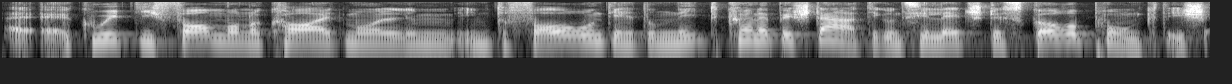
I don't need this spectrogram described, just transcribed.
äh, eine gute Form, die er hatte, mal im, in der Vorrunde, hat er nicht können bestätigen. Und sein letzter Scorerpunkt ist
